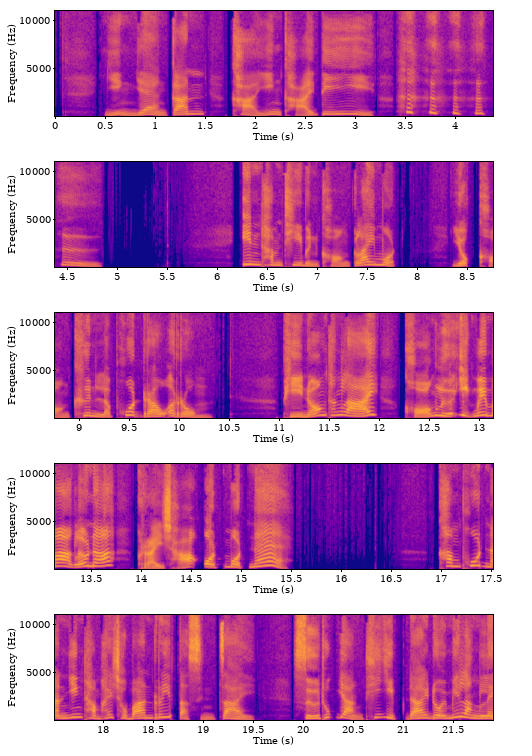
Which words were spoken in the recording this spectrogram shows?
ๆ ยิ่งแย่งกันข้ายิ่งขายดี อินทำทีเหมือนของใกล้หมด ยกของขึ้นแล้วพูดเร้าอารมณ์ พี่น้องทั้งหลาย ของเหลืออีกไม่มากแล้วนะ ใครช้าอดหมดแน่ คำพูดนั้นยิ่งทำให้ชาวบ้านรีบตัดสินใจ ซื้อทุกอย่างที่หยิบได้โดยไม่ลังเล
